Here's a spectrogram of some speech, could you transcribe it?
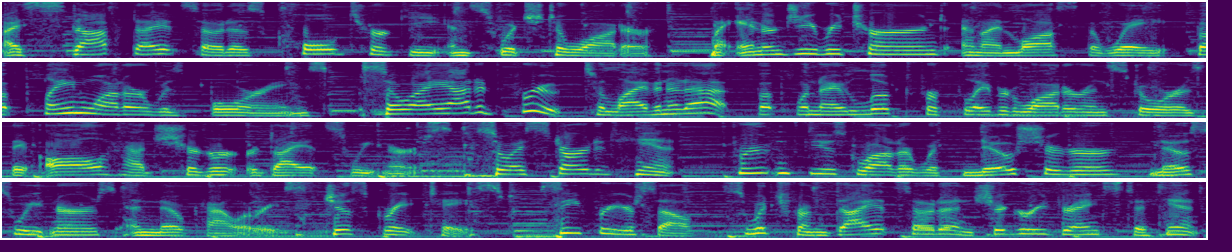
I stopped diet sodas cold turkey and switched to water. My energy returned and I lost the weight, but plain water was boring. So I added fruit to liven it up. But when I looked for flavored water in stores, they all had sugar or diet sweeteners. So I started Hint fruit infused water with no sugar, no sweeteners, and no calories. Just great taste. See for yourself. Switch from diet soda and sugary drinks to Hint.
